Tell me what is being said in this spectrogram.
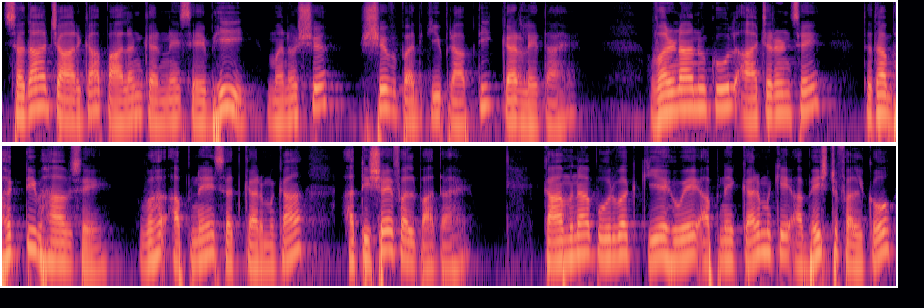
सदाचार का पालन करने से भी मनुष्य शिव पद की प्राप्ति कर लेता है। वर्णानुकूल आचरण से तथा भक्ति भाव से वह अपने सत्कर्म का अतिशय फल पाता है। कामना पूर्वक किए हुए अपने कर्म के अभिष्ट फल को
